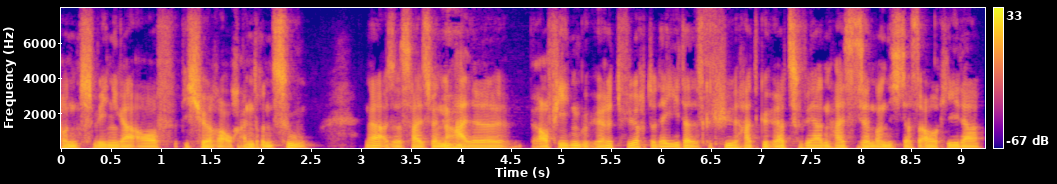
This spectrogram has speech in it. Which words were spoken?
und weniger auf ich höre auch anderen zu. Ne? Also das heißt, wenn mhm. alle auf jeden gehört wird oder jeder das Gefühl hat, gehört zu werden, heißt es ja noch nicht, dass auch jeder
